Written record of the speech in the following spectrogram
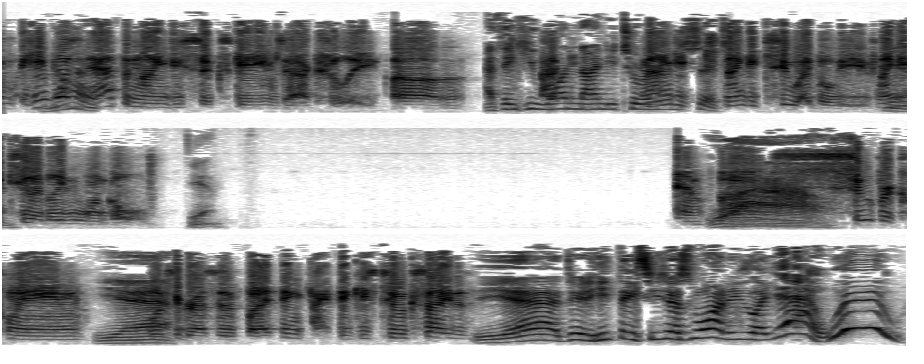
Um, he No. wasn't at the '96 games actually. Um, I think he I- won 92 or 90, 96. 92, I believe. 92, I believe he won gold. Yeah. And boom, Wow. super clean. Yeah. Looks aggressive, but I think I think he's too excited. Yeah, dude, he thinks he just won. He's like, yeah, woo!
